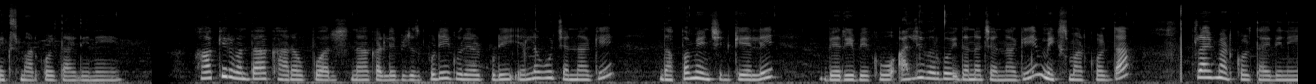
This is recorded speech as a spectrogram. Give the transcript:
ಮಿಕ್ಸ್ ಮಾಡ್ಕೊಳ್ತಾ ಇದ್ದೀನಿ. ಹಾಕಿರುವಂಥ ಖಾರ, ಉಪ್ಪು ಅರಿಶಿನ ಕಡಲೆ ಬೀಜದ ಪುಡಿ ಗುರೆಳ್ ಪುಡಿ ಎಲ್ಲವೂ ಚೆನ್ನಾಗಿ ದಪ್ಪ ಮೆಣಸಿನ್ಕಾಯಲ್ಲಿ ಬೆರಿಬೇಕು. ಅಲ್ಲಿವರೆಗೂ ಇದನ್ನು ಚೆನ್ನಾಗಿ ಮಿಕ್ಸ್ ಮಾಡ್ಕೊಳ್ತಾ ಫ್ರೈ ಮಾಡ್ಕೊಳ್ತಾ ಇದ್ದೀನಿ.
